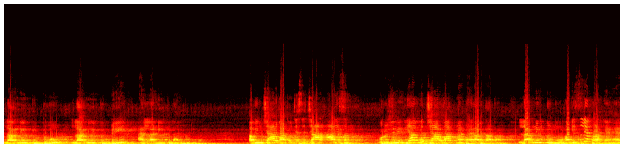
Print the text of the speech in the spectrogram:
learning to do learning to be and learning to life अब इन चार बातों, जैसे चार आर्य सब गुरु जी ने दिया, वो चार बात मैं पहला बताता हूँ। लर्निंग टू नो हम इसलिए पढ़ते हैं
